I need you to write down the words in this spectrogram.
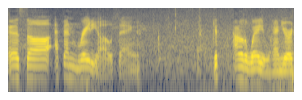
is the FM radio thing. Get out of the way, lanyard.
